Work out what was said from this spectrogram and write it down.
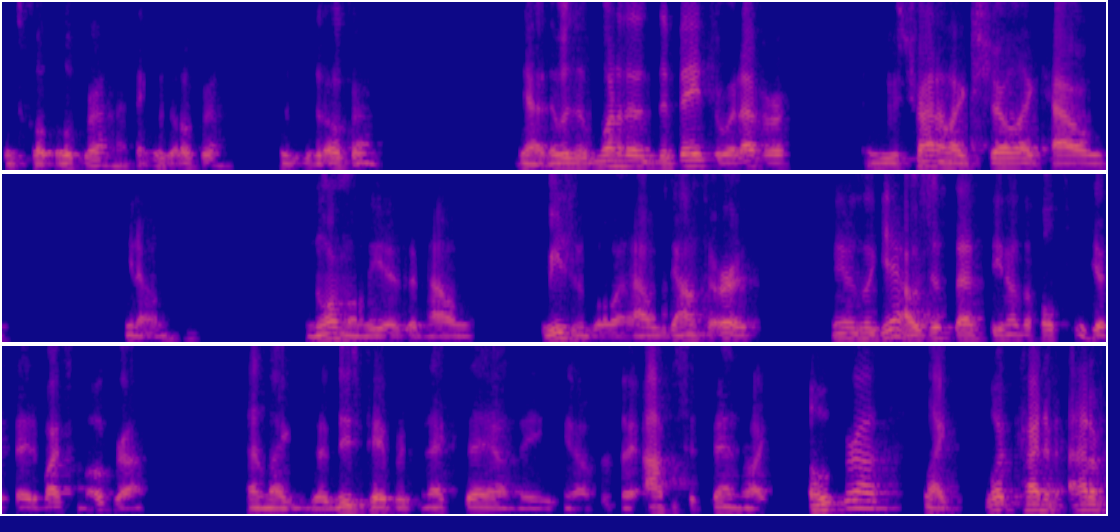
was called Oprah. I think it was Oprah. Was, was it Oprah? Yeah, there was a, one of the debates or whatever. And he was trying to like show like how, you know, normal he is and how reasonable and how down to earth. And he was like, yeah, I was just at you know the Whole Foods yesterday to buy some okra, and like the newspapers the next day on the you know the, the opposite bend like okra, like what kind of out of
